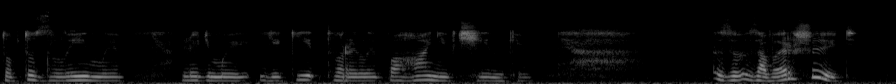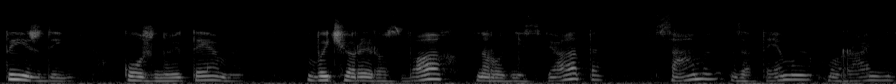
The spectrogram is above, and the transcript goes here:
тобто злими людьми, які творили погані вчинки. Завершують тиждень кожної теми, вечори розваг, народні свята, саме за темою моральних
